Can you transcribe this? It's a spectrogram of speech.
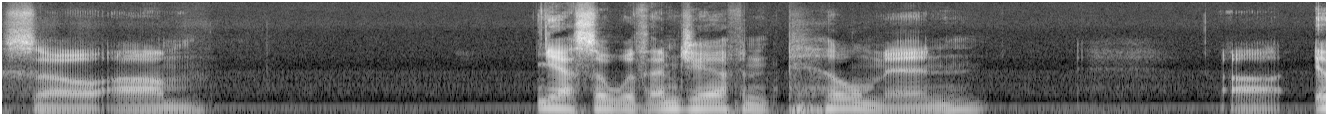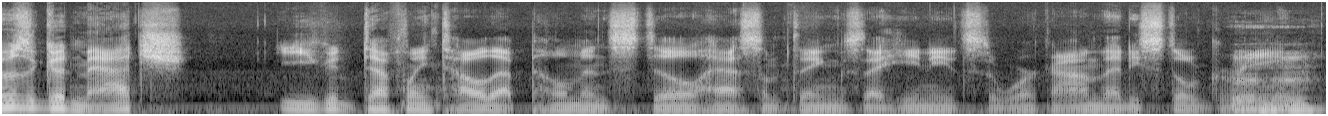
So, um, yeah. So with MJF and Pillman, uh, it was a good match. You could definitely tell that Pillman still has some things that he needs to work on. That he's still green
